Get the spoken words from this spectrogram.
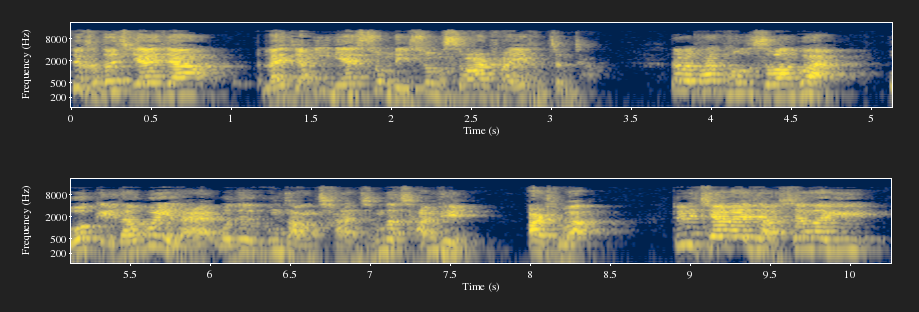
对很多企业家来讲，一年送礼送十万、二十万也很正常。那么他投资十万块，我给他未来我这个工厂产生的产品二十万，对于企业来讲，相当于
